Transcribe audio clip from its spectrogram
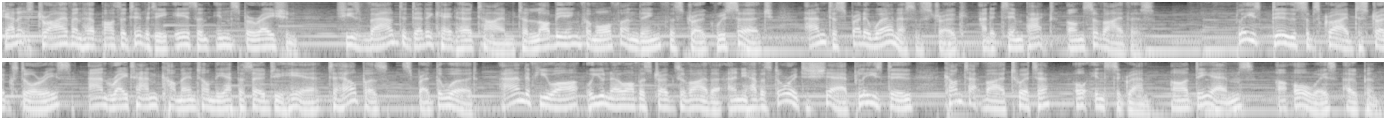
Janet's drive and her positivity is an inspiration she's vowed to dedicate her time to lobbying for more funding for stroke research and to spread awareness of stroke and its impact on survivors. Please do subscribe to Stroke Stories and rate and comment on the episodes you hear to help us spread the word. And if you are or you know of a stroke survivor and you have a story to share, please do contact via Twitter or Instagram. Our DMs are always open.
